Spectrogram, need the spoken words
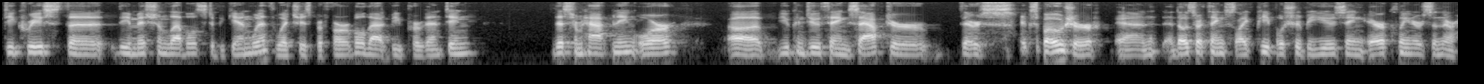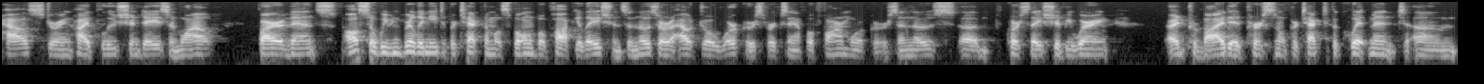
decrease the the emission levels to begin with, which is preferable. That would be preventing this from happening, or uh, you can do things after there's exposure, and, and those are things like people should be using air cleaners in their house during high pollution days and wildfire events. Also, we really need to protect the most vulnerable populations, and those are outdoor workers, for example, farm workers, and those, um, of course, they should be wearing I'd provided personal protective equipment um,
